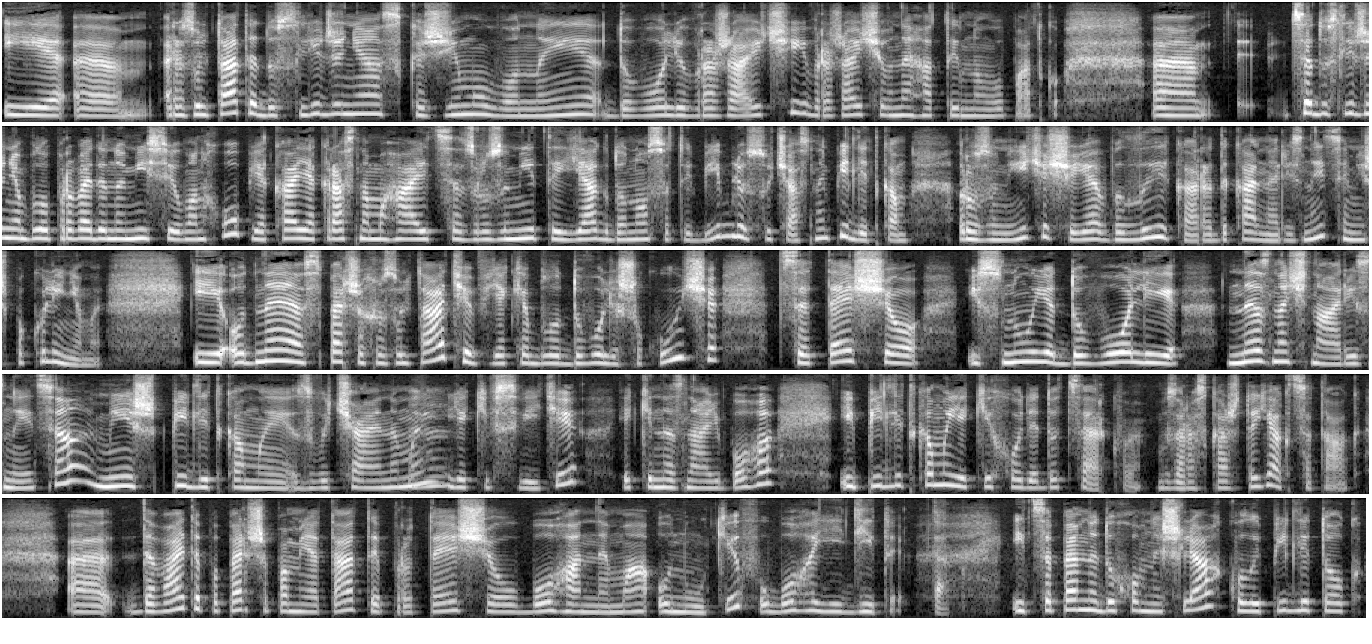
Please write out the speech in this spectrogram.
І е, результати дослідження, скажімо, вони доволі вражаючі і вражаючі в негативному випадку. Це дослідження було проведено місією One Hope, яка якраз намагається зрозуміти, як доносити Біблію сучасним підліткам, розуміючи, що є велика радикальна різниця між поколіннями. І одне з перших результатів, яке було доволі шокуюче, це те, що існує доволі незначна різниця між підлітками звичайними, mm які в світі, які не знають Бога, і підлітками, які ходять до церкви. Ви зараз кажете, як це так? Е, давайте, по-перше, пам'ятати про те, що у Бога нема онуків, у Бога є діти. Так. І це певний духовний шлях, коли підліток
